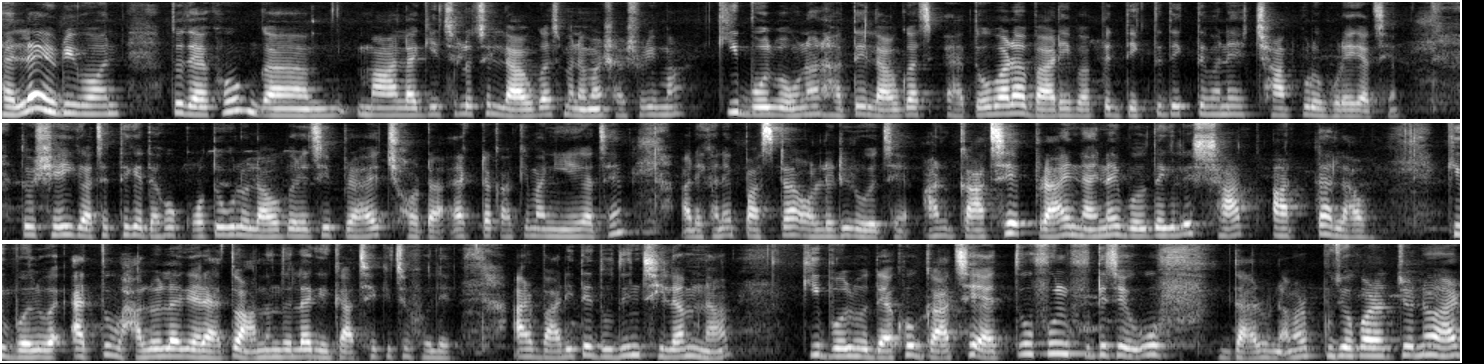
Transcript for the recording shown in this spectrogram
হ্যালো এভরিওয়ান তো দেখো মা লাগিয়েছিল হচ্ছে লাউ গাছ মানে আমার শাশুড়ি মা। কী বলব, ওনার হাতে লাউ গাছ এত বাড়া বাড়ে, বাপরে, দেখতে দেখতে মানে ছাদ পুরো ভরে গেছে। তো সেই গাছের থেকে দেখো কতগুলো লাউ পেরেছি প্রায় ছটা। একটা কাকিমা নিয়ে গেছে, আর এখানে পাঁচটা অলরেডি রয়েছে। আর গাছে প্রায় নাই নাই বলতে গেলে সাত, আটটা লাউ। কি বলব, এত ভালো লাগে আর এত আনন্দ লাগে গাছে কিছু হলে। আর বাড়িতে দুদিন ছিলাম না কি বলব? দেখো গাছে এত ফুল ফুটেছে, উফ, দারুণ। আমার পুজো করার জন্য আর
